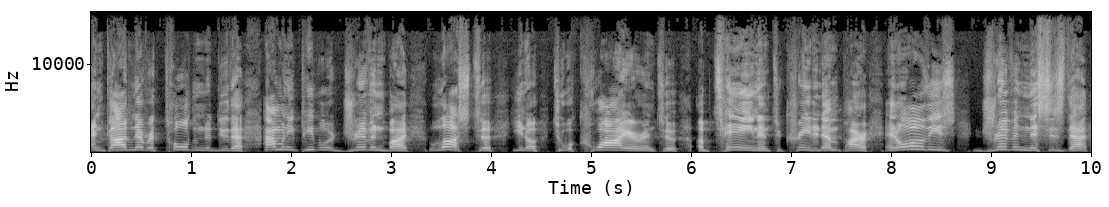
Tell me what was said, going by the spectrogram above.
and God never told them to do that? How many people are driven by lust to, you know, to acquire and to obtain and to create an empire? And all of these drivennesses that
